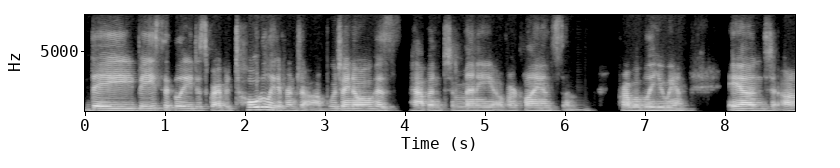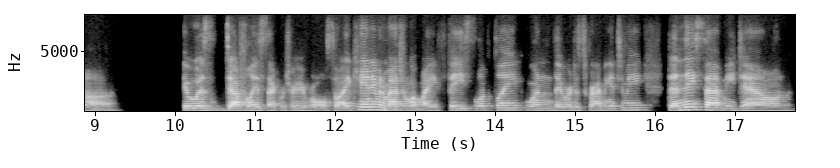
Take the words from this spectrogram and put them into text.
they basically described a totally different job, which I know has happened to many of our clients and probably you, Ann. And uh, it was definitely a secretary role. So I can't even imagine what my face looked like when they were describing it to me. Then they sat me down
